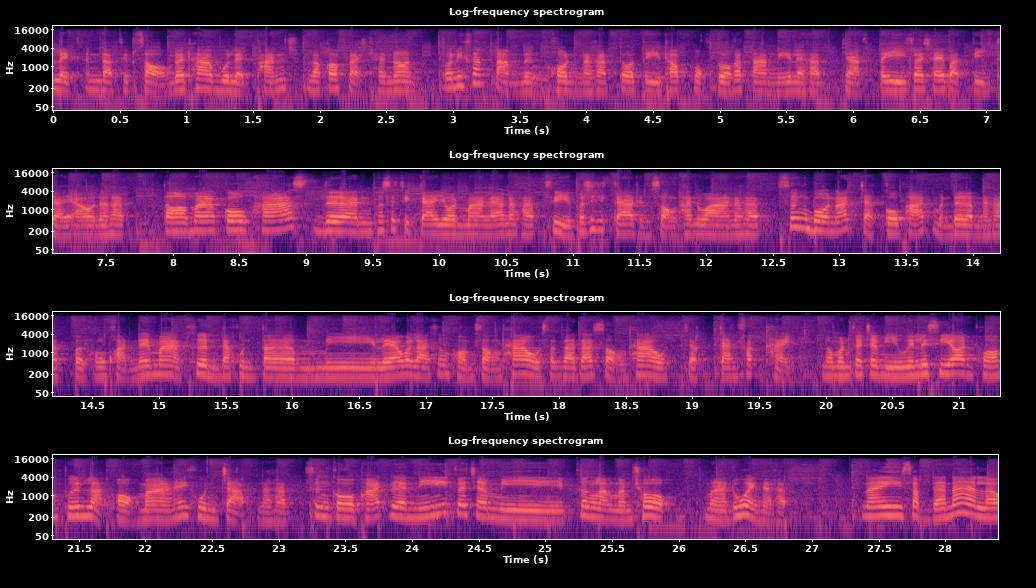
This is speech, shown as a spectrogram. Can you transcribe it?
เหล็กอันดับ 12 ด้วยท่าบูเลตพันช์แล้วก็แฟลชแคนนอนตัวนี้ขั้นต่ำหนึ่งคนนะครับตัวตีท็อป6 ตัวก็ตามนี้เลยครับอยากตีก็ใช้บัตรตีไกเอานะครับต่อมาโกพาสเดือนพฤศจิกายนมาแล้วนะครับ4พฤศจิกาถึง2ธันวานะครับซึ่งโบนัสจากโกพาสเหมือนเดิมนะครับเปิดของขวัญได้มากขึ้นถ้าคุณเติมมีระยะเวลาเครื่องหอม 2 เท่าสตาร์ดัส2เท่า จากการฟักไข่แล้วมันก็จะมีวิลลิซิออนพร้อมพื้นหลังออกมาให้คุณจับนะครับ ซึ่งโกพาร์ทเดือนนี้ก็จะมีเครื่องรางนำโชคมาด้วยนะครับ ในสัปดาห์หน้าเรา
